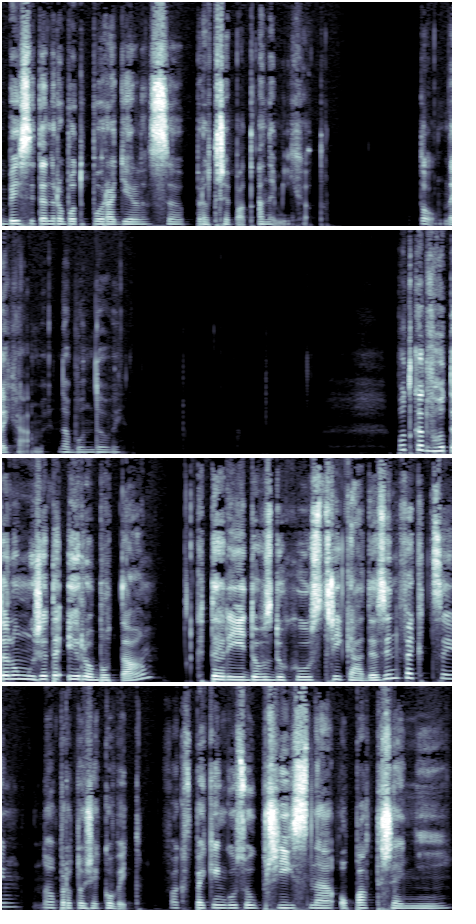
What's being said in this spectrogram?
by si ten robot poradil s protřepat a nemíchat. To necháme na Bondovi. Potkat v hotelu můžete i robota, který do vzduchu stříká dezinfekci, no protože covid. Fakt v Pekingu jsou přísná opatření.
